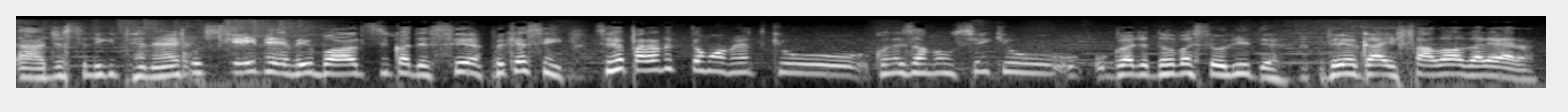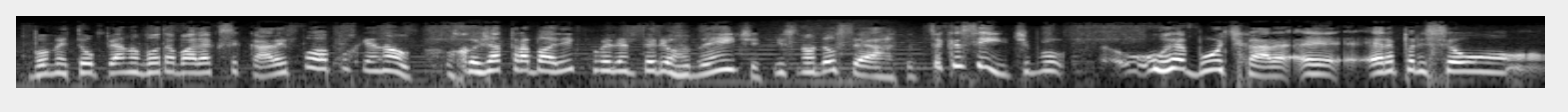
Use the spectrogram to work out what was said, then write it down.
a Justice League Internet, eu fiquei meio, meio bolado assim com a DC, porque assim, se repararam que tem um momento que o. Quando eles anunciam que o, o gladiador vai ser o líder, vem o Guy e fala, ó galera, vou meter o pé, não vou trabalhar com esse cara. E porra, por que não? Porque eu já trabalhei com ele anteriormente, isso não deu certo. Só que assim, tipo, o, reboot, cara, é, era pra ser um,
